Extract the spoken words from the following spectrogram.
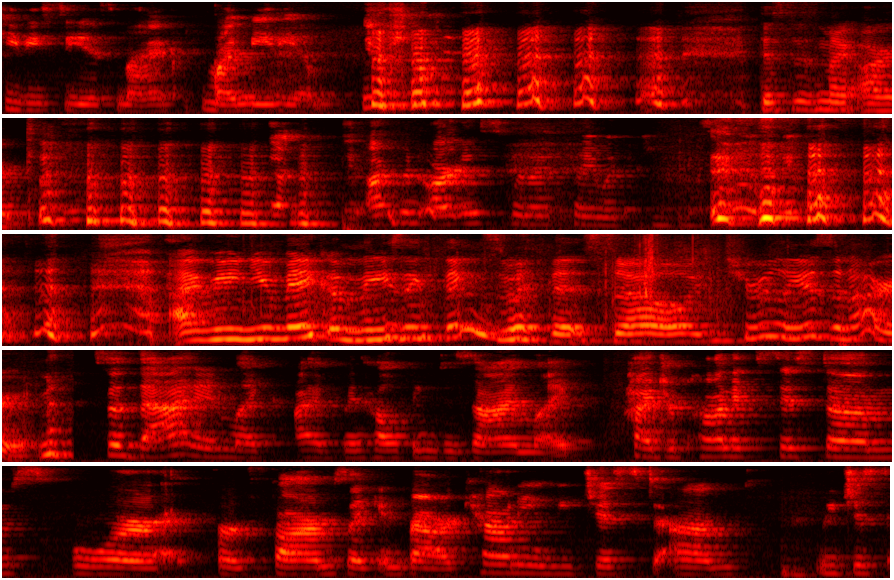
PVC is my my medium. this is my art. I'm an artist when I play with PVC. I mean, you make amazing things with it, so it truly is an art. so that and like I've been helping design like hydroponic systems for for farms like in Broward County. We just um, we just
